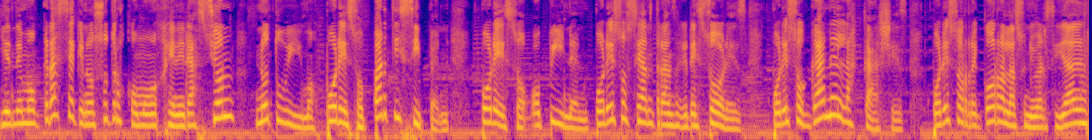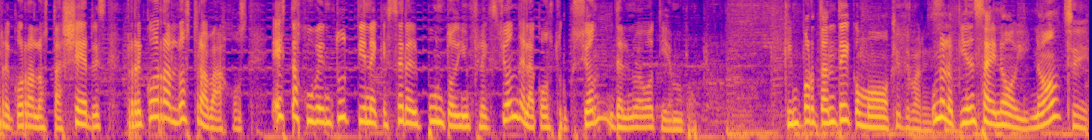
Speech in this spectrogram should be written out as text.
y en democracia que nosotros como generación no tuvimos. Por eso, participen, por eso, opinen, por eso sean transgresores, por eso ganen las calles, por eso recorran las universidades, recorran los talleres, recorran los trabajos. Esta juventud tiene que ser el punto de inflexión de la construcción del nuevo tiempo qué importante como uno lo piensa en hoy, ¿no? Sí.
